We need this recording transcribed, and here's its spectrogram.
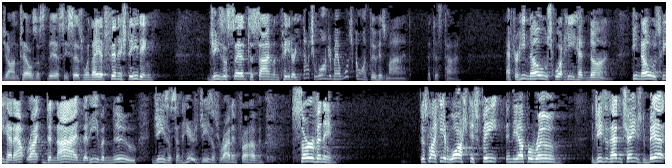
John tells us this. He says, When they had finished eating, Jesus said to Simon Peter, what you wonder, man? What's going through his mind at this time? After he knows what he had done, he knows he had outright denied that he even knew Jesus. And here's Jesus right in front of him, serving him just like he had washed his feet in the upper room And Jesus hadn't changed a bit.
